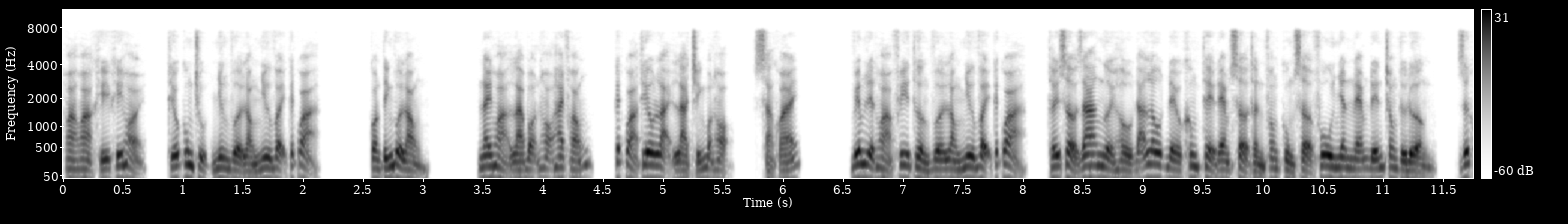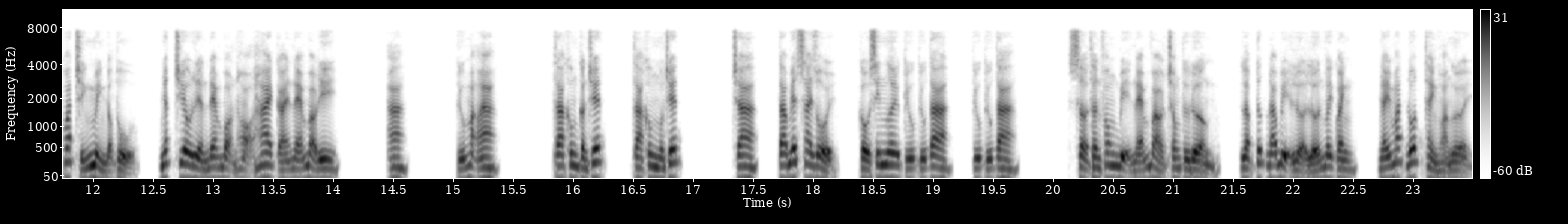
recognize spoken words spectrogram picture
hòa hòa khí khí hỏi, thiếu cung chủ nhưng vừa lòng như vậy kết quả, còn tính vừa lòng. Nay hỏa là bọn họ hai phóng, kết quả thiêu lại là chính bọn họ, sảng khoái. Viêm liệt hỏa phi thường vừa lòng như vậy kết quả, thấy sở ra người hầu đã lâu đều không thể đem sở thần phong cùng sở phu nhân ném đến trong từ đường, dứt khoát chính mình động thủ, nhất chiêu liền đem bọn họ hai cái ném vào đi. A, cứu mạng a, ta không cần chết, ta không muốn chết. Cha, ta biết sai rồi, cầu xin ngươi cứu cứu ta, cứu cứu ta. Sở thần phong bị ném vào trong từ đường, lập tức đã bị lửa lớn vây quanh, nháy mắt đốt thành hỏa người,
